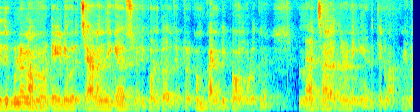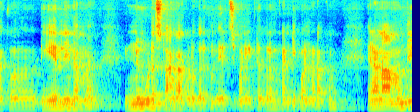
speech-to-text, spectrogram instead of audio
இதுக்குள்ளே நம்ம டெய்லி ஒரு சேலஞ்சிங்காக சொல்லி கொண்டு வந்துட்டுருக்கோம் கண்டிப்பாக உங்களுக்கு மேட்ச் ஆகுதுன்னா நீங்கள் எடுத்துக்கலாம். எனக்கு டியர்லி நம்ம இன்னும் கூட ஸ்ட்ராங்காக கொடுக்குறக்கு முயற்சி பண்ணிகிட்டு இருக்கிறோம். கண்டிப்பாக நடக்கும். ஏன்னா நாம் வந்து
